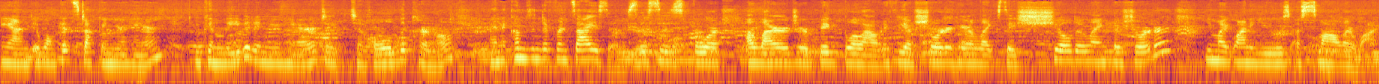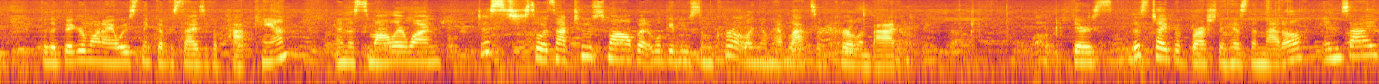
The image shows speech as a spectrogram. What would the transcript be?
and it won't get stuck in your hair. You can leave it in your hair to, to hold the curl and it comes in different sizes. This is for a larger big blowout. If you have shorter hair like say shoulder length or shorter, you might want to use a smaller one. For the bigger one I always think of the size of a pop can and the smaller one just so it's not too small but it will give you some curl and you'll have lots of curl and body. There's this type of brush that has the metal inside.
